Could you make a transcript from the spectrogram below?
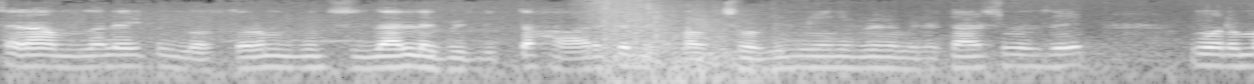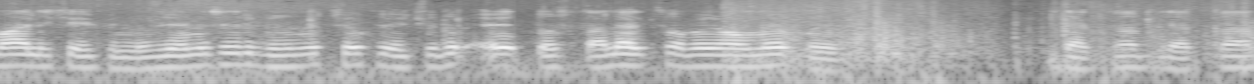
Selamünaleyküm dostlarım. Bugün sizlerle birlikte harika bir Mobile'in yeni bölümüyle karşınızdayım. Umarım hali keyfiniz yerindedir. Gününüz çok iyi geçiyordur. Evet dostlar, like abone olmayı unutmayın. Bir dakika, bir dakika.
